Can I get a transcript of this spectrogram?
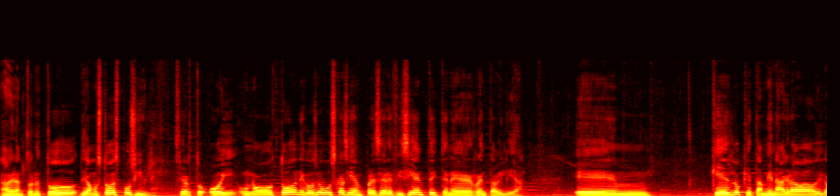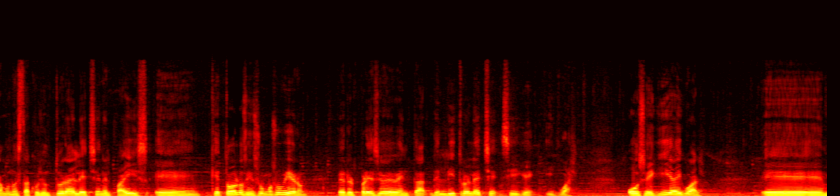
A ver, Antonio, todo, digamos, todo es posible, ¿cierto? Hoy uno, todo negocio busca siempre ser eficiente y tener rentabilidad. Em, ¿Qué es lo que también ha agravado, digamos, nuestra coyuntura de leche en el país? Eh, que todos los insumos subieron, pero el precio de venta del litro de leche sigue igual, o seguía igual. Eh,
